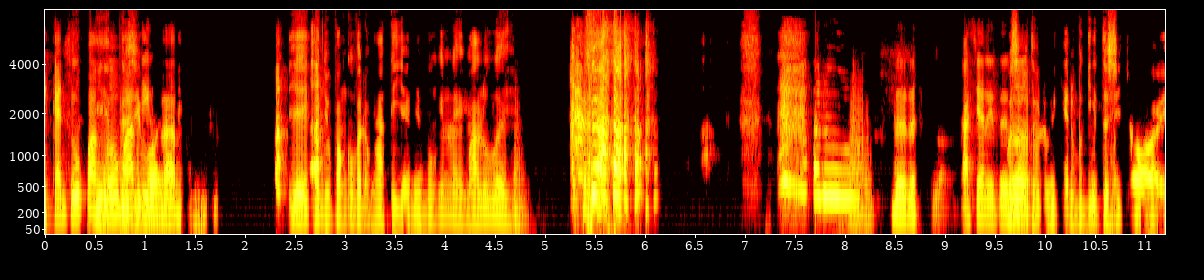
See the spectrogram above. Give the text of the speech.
Ikan cupang Gitu sih, mati ntar. Iya ikan cupangku pada mati, jangan dibungkin lah, malu boy. Aduh, udah, udah. Kasihan itu. Gue sempat berpikir begitu sih coy.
